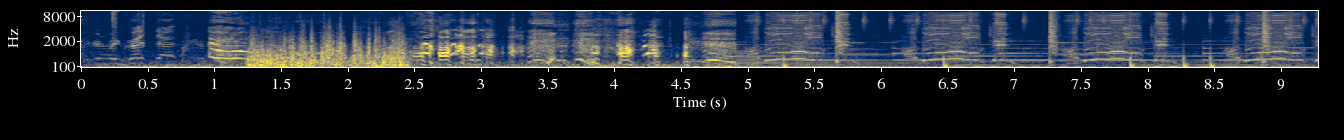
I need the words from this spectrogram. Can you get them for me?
You're gonna regret that. Gonna regret that.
